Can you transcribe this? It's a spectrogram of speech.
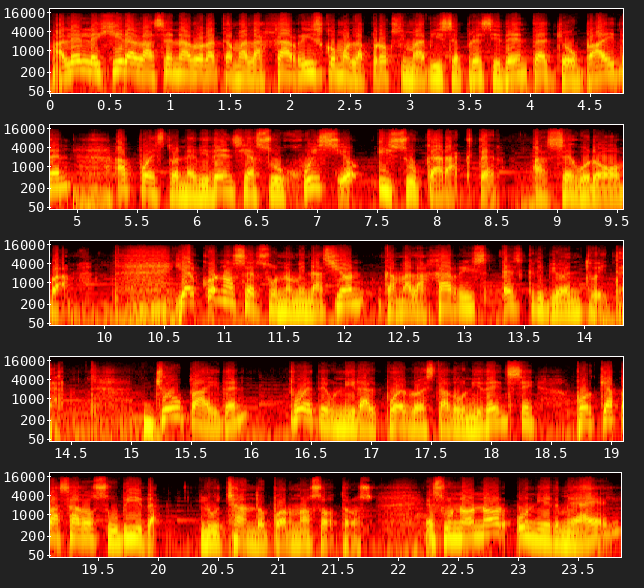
Al elegir a la senadora Kamala Harris como la próxima vicepresidenta, Joe Biden ha puesto en evidencia su juicio y su carácter, aseguró Obama. Y al conocer su nominación, Kamala Harris escribió en Twitter, Joe Biden puede unir al pueblo estadounidense porque ha pasado su vida luchando por nosotros. Es un honor unirme a él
